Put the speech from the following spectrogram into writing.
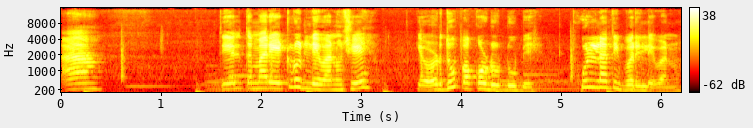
આ તેલ તમારે એટલું જ લેવાનું છે કે અડધું પકોડું ડૂબે. ફૂલ નથી ભરી લેવાનું.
